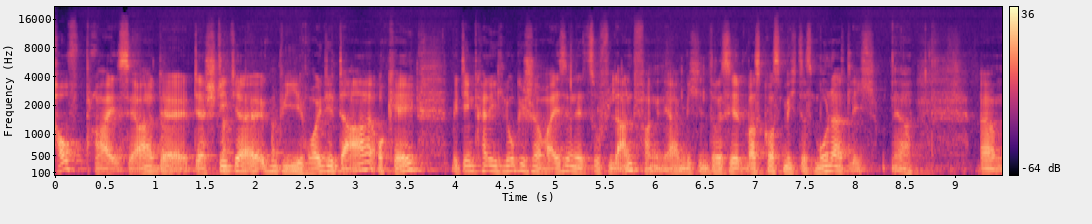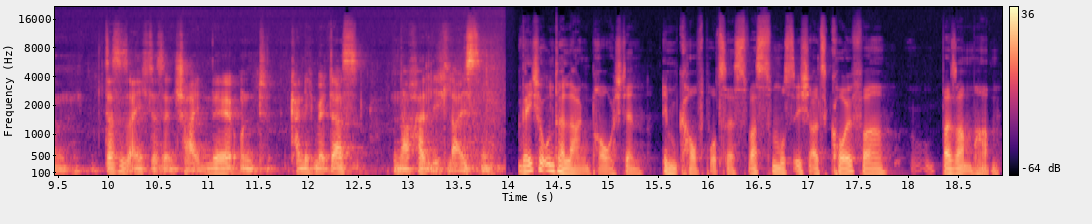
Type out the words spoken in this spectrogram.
Kaufpreis, ja, der, der steht ja irgendwie heute da, okay, mit dem kann ich logischerweise nicht so viel anfangen. Ja. Mich interessiert, was kostet mich das monatlich? Ja. Ähm, das ist eigentlich das Entscheidende und kann ich mir das nachhaltig leisten. Welche Unterlagen brauche ich denn im Kaufprozess? Was muss ich als Käufer beisammen haben?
